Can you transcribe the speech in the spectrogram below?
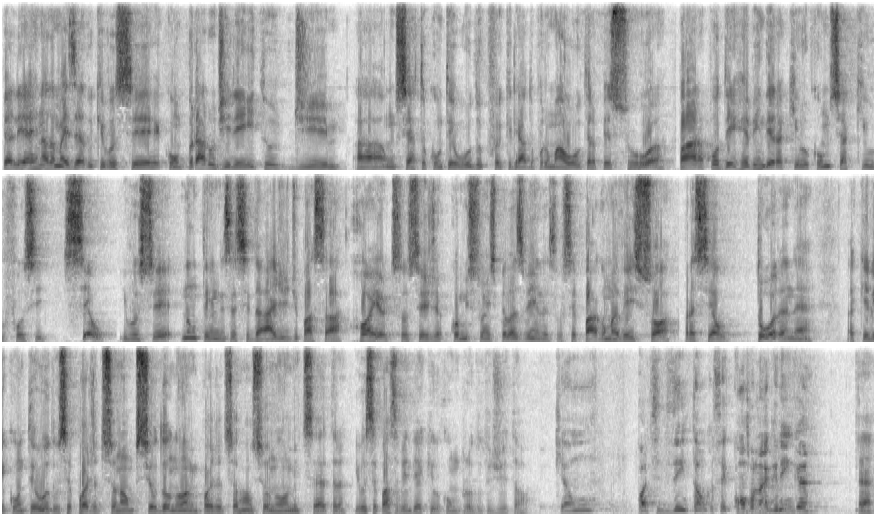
PLR nada mais é do que você comprar o direito de uh, um certo conteúdo que foi criado por uma outra pessoa para poder revender aquilo como se aquilo fosse seu. E você não tem necessidade de passar royalties, ou seja, comissões pelas vendas. Você paga uma vez só para ser autora, né? daquele conteúdo, você pode adicionar um pseudonome, pode adicionar o seu nome, etc. E você passa a vender aquilo como produto digital. Que é um. Pode-se dizer então que você compra na gringa é.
